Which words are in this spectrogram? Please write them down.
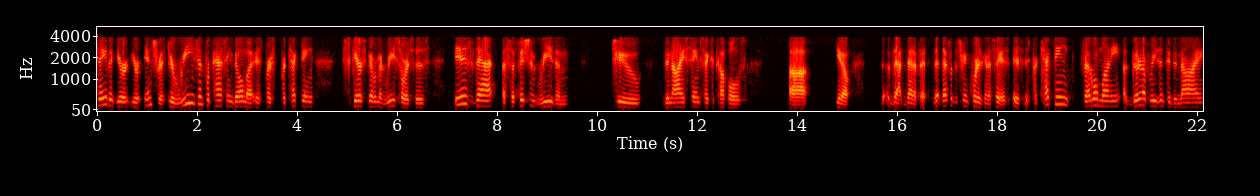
say that your your interest, your reason for passing DOMA is per- protecting scarce government resources. Is that a sufficient reason to deny same-sex couples, uh, you know, th- that benefit? Th- that's what the Supreme Court is going to say. Is, is is protecting federal money a good enough reason to deny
